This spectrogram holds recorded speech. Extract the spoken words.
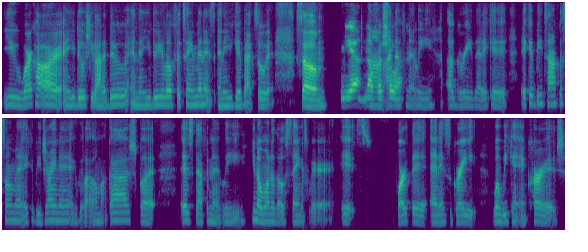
you work hard and you do what you got to do and then you do your little 15 minutes and then you get back to it so yeah, no, um, for sure. I definitely agree that it could it could be time consuming, it could be draining, it could be like, oh my gosh, but it's definitely, you know, one of those things where it's worth it and it's great when we can encourage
